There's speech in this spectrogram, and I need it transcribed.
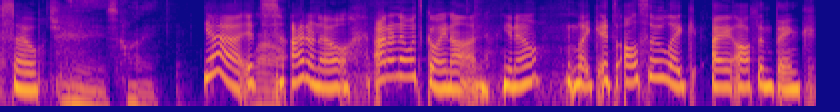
So, Jeez, honey. yeah, it's Wow. I don't know. I don't know what's going on, you know? Like it's also like I often think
